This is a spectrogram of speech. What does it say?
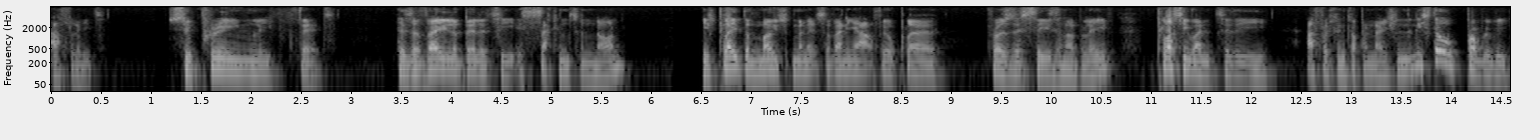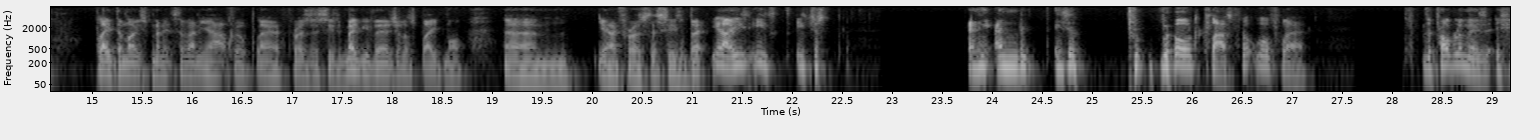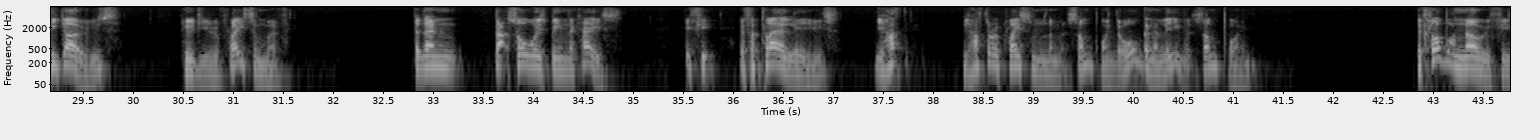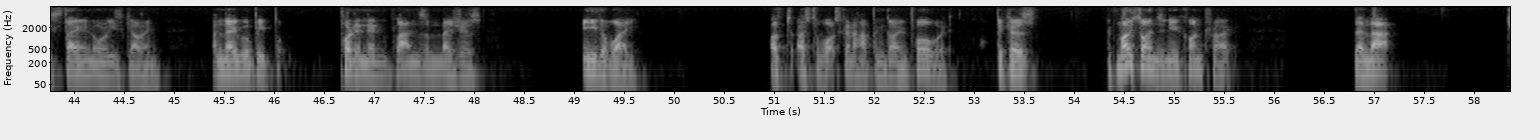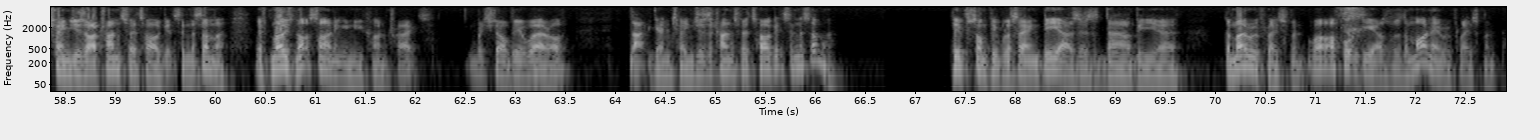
athlete, supremely fit. His availability is second to none. He's played the most minutes of any outfield player for us this season, I believe. Plus, he went to the African Cup of Nations, and he still probably played the most minutes of any outfield player for us this season. Maybe Virgil has played more, um, you know, for us this season. But you know, he's he's, he's just and he, and he's a world class football player. The problem is if he goes, who do you replace him with? But then that's always been the case. If you if a player leaves, you have to, you have to replace them at some point. They're all going to leave at some point. The club will know if he's staying or he's going, and they will be pu- putting in plans and measures either way as to, as to what's going to happen going forward. Because if Mo signs a new contract, then that changes our transfer targets in the summer. If Mo's not signing a new contract, which they'll be aware of, that again changes the transfer targets in the summer. People, some people are saying Diaz is now the uh, the Mo replacement. Well, I thought Diaz was the Mane replacement.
